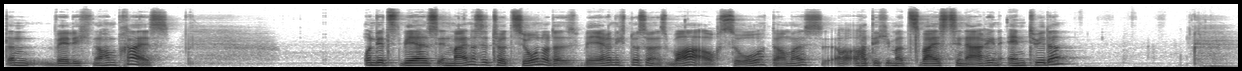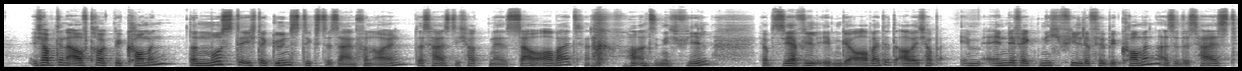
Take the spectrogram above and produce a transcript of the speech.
dann wähle ich nach dem Preis. Und jetzt wäre es in meiner Situation, oder es wäre nicht nur so, es war auch so damals, hatte ich immer zwei Szenarien. Entweder ich habe den Auftrag bekommen, dann musste ich der günstigste sein von allen. Das heißt, ich hatte eine Sauarbeit, wahnsinnig viel. Ich habe sehr viel eben gearbeitet, aber ich habe im Endeffekt nicht viel dafür bekommen. Also das heißt,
